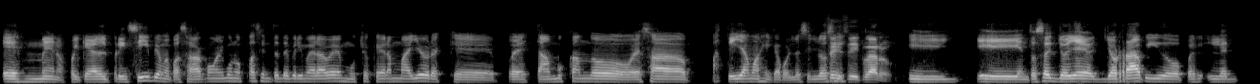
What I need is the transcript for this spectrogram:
es menos, porque al principio me pasaba con algunos pacientes de primera vez, muchos que eran mayores, que pues estaban buscando esa pastilla mágica, por decirlo así. Sí, sí, claro. Y, y entonces yo, yo rápido pues, les,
